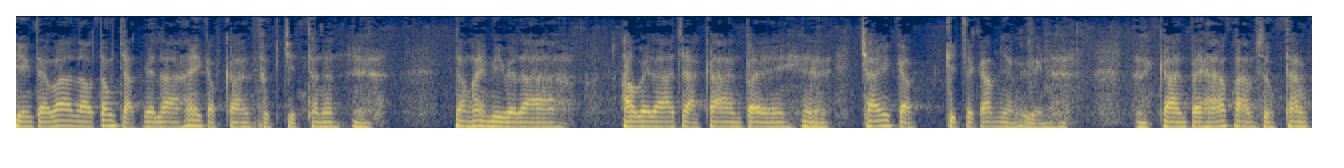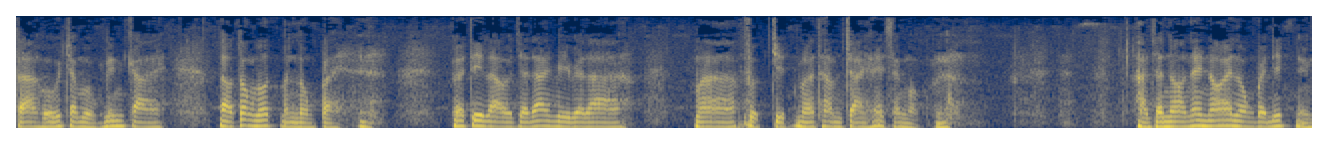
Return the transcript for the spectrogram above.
เพียงแต่ว่าเราต้องจัดเวลาให้กับการฝึกจิตเท่านั้นต้องให้มีเวลาเอาเวลาจากการไปใช้กับกิจกรรมอย่างอื่นการไปหาความสุขทางตาหูจมูกลิ้นกาย เราต้องลดมันลงไป เพื่อที่เราจะได้มีเวลามาฝึกจิตมาทำใจให้สงบ อาจจะนอนให้น้อยลงไปนิดหนึ่ง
